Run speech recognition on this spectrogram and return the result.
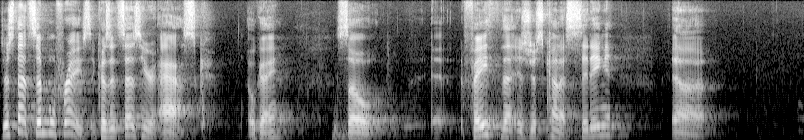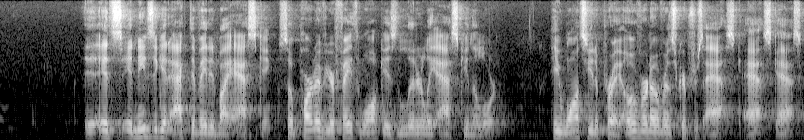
Just that simple phrase, because it says here, ask, okay? So uh, faith that is just kind of sitting, uh, it's, it needs to get activated by asking. So part of your faith walk is literally asking the Lord. He wants you to pray over and over in the scriptures ask, ask, ask.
